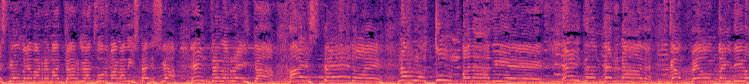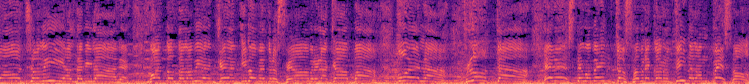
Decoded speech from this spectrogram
Este hombre va a rematar la curva a la distancia. Entra en la recta. Cuando todavía quedan kilómetros, se abre la capa, vuela, flota. En este momento sobre Cortina D'Ampezzo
